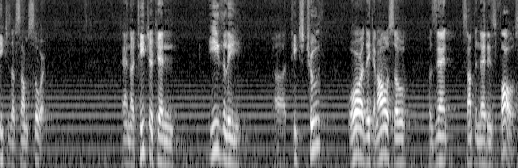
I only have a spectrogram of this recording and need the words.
teachers of some sort. And a teacher can easily uh, teach truth, or they can also present something that is false,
